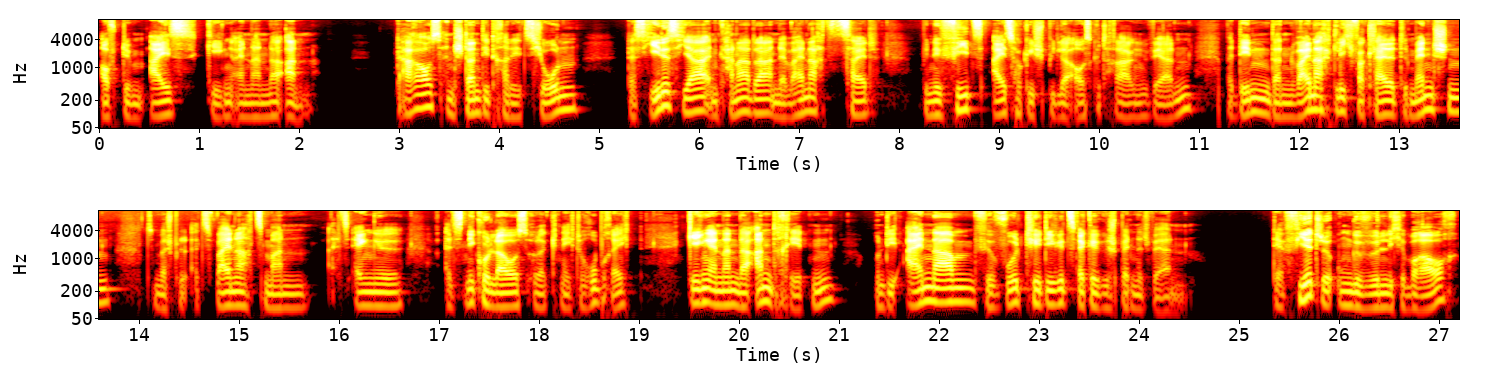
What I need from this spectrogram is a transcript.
auf dem Eis gegeneinander an. Daraus entstand die Tradition, dass jedes Jahr in Kanada in der Weihnachtszeit Benefiz-Eishockeyspiele ausgetragen werden, bei denen dann weihnachtlich verkleidete Menschen, zum Beispiel als Weihnachtsmann, als Engel, als Nikolaus oder Knecht Ruprecht, gegeneinander antreten und die Einnahmen für wohltätige Zwecke gespendet werden. Der vierte ungewöhnliche Brauch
